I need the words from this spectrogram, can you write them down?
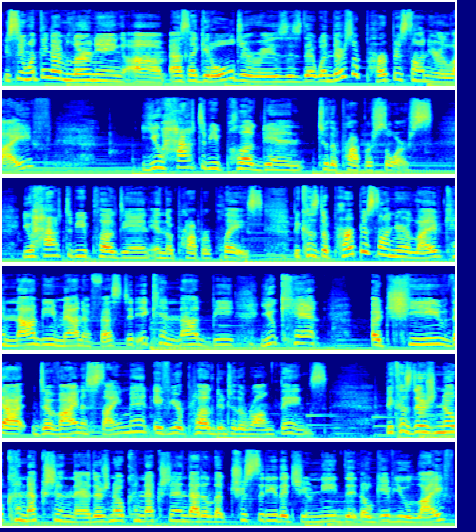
You see, one thing I'm learning um, as I get older is is that when there's a purpose on your life, you have to be plugged in to the proper source. You have to be plugged in in the proper place because the purpose on your life cannot be manifested. It cannot be. You can't achieve that divine assignment if you're plugged into the wrong things because there's no connection there. There's no connection, that electricity that you need that'll give you life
